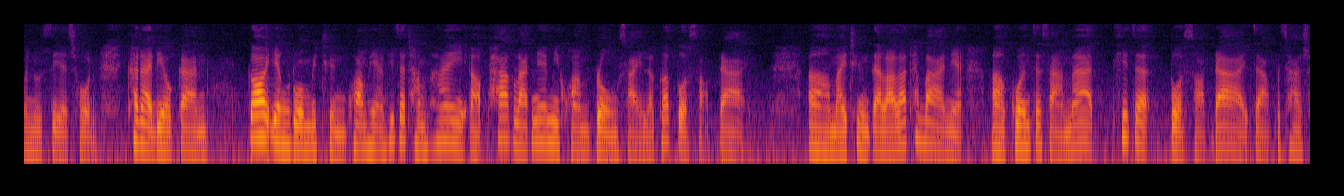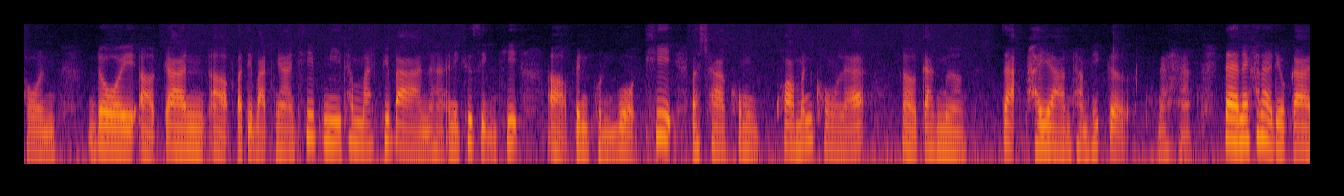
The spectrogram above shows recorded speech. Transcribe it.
มนุษยชน ขณะเดียวกันก็ยังรวมไปถึงความพยายามที่จะทำให้ภาครัฐเนี่ยมีความโปร่งใสแล้วก็ตรวจสอบได้ หมายถึงแต่ละรัฐบาลเนี่ยควรจะสามารถที่จะตรวจสอบได้จากประชาชน โดยการปฏิบัติงานที่มีธรรมาภิบาลนะคะอันนี้คือสิ่งที่เป็นผลบวกที่ประชาคมความมั่นคงและการเมืองจะพยายามทำให้เกิดนะคะแต่ในขณะเดียวกัน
